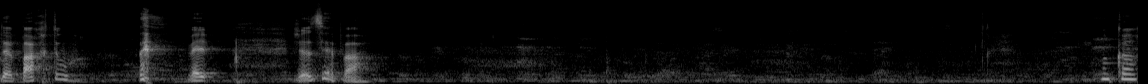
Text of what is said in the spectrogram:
de partout. Mais je ne sais pas. Encore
